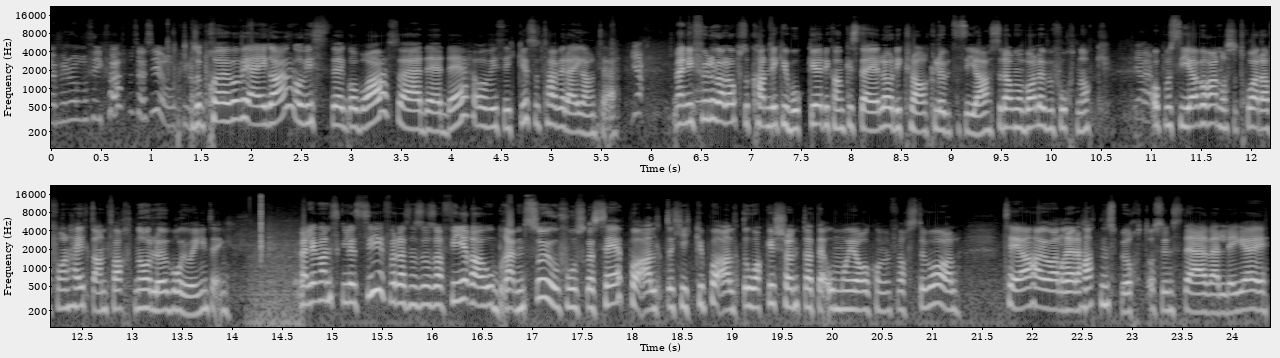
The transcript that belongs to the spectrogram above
ja, for når hun fikk fart på seg, så gjør hun ikke noe. så prøver vi en gang, og hvis det går bra, så er det det. Og hvis ikke, så tar vi det en gang til. Ja. Men i full galopp så kan de ikke bukke, de kan ikke steile, og de klarer ikke å løpe til sida. Så da må bare løpe fort nok. Ja. Og på sida av hverandre så tror jeg de får en helt annen fart. Nå løper hun jo ingenting. Veldig vanskelig å si, for det er sånn Safira hun bremser jo for hun skal se på alt og kikke på alt. Hun har ikke skjønt at det er om å gjøre å komme først til mål. Thea har jo allerede hatt en spurt og syns det er veldig gøy.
